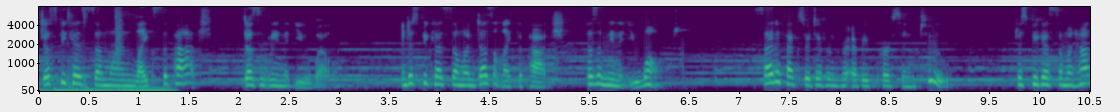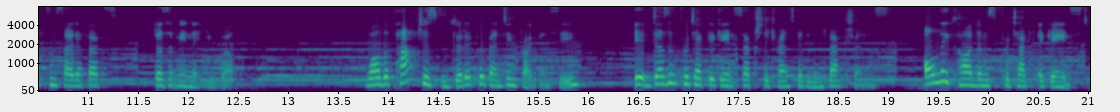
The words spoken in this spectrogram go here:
Just because someone likes the patch doesn't mean that you will. And just because someone doesn't like the patch doesn't mean that you won't. Side effects are different for every person too, just because someone has some side effects doesn't mean that you will. While the patch is good at preventing pregnancy, it doesn't protect against sexually transmitted infections. Only condoms protect against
